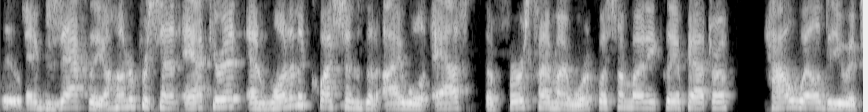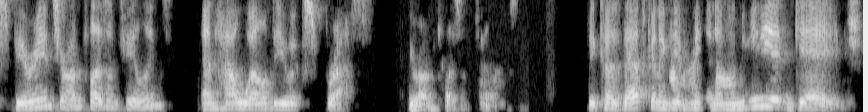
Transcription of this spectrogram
loop. Exactly, 100% accurate. And one of the questions that I will ask the first time I work with somebody, Cleopatra, how well do you experience your unpleasant feelings? And how well do you express your unpleasant feelings? Because that's going to give oh me an immediate gauge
